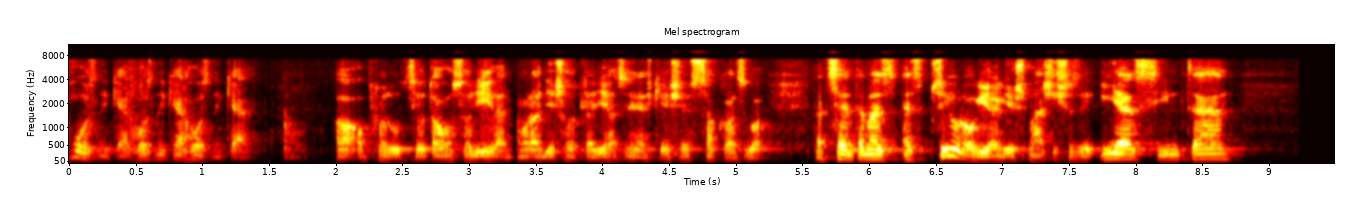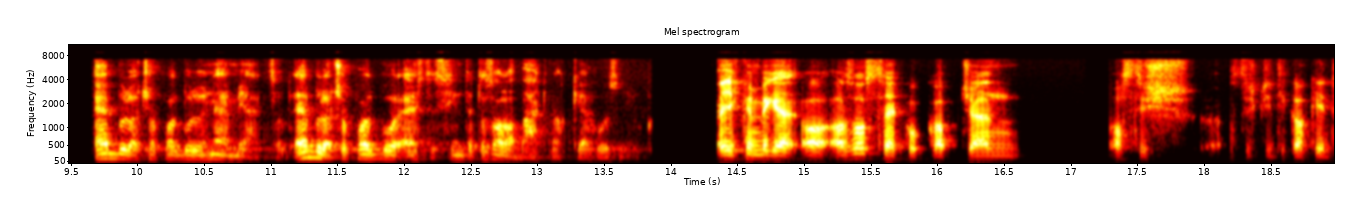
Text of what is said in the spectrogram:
hozni kell, hozni kell, hozni kell a, a produkciót ahhoz, hogy életben maradj, és ott legyen az éneskésés szakaszban. Tehát szerintem ez, ez pszichológiai és más is azért ilyen szinten ebből a csapatból ő nem játszott. Ebből a csapatból ezt a szintet az alabáknak kell hozniuk. Egyébként még az osztrákok kapcsán azt is, azt is kritikaként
